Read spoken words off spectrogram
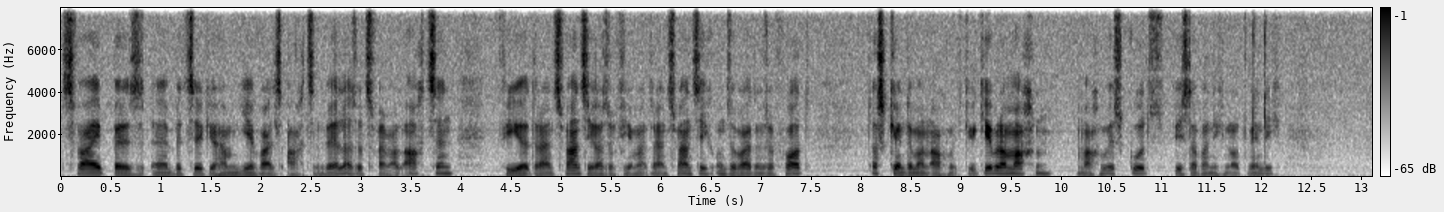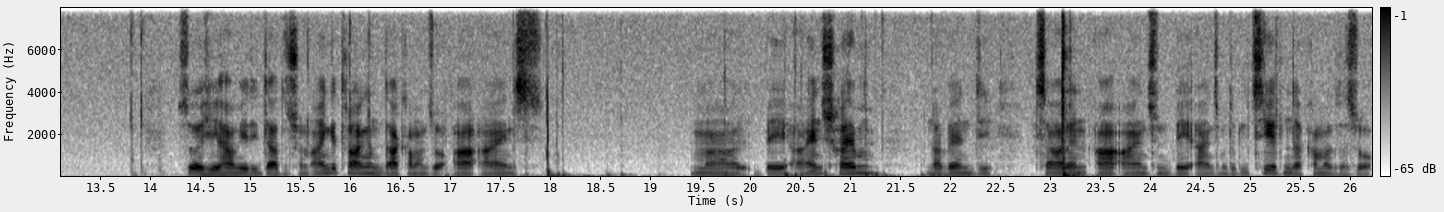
zwei äh, Bezirke haben jeweils 18 Wähler, also 2 mal 18, 4 23, also 4 mal 23 und so weiter und so fort. Das könnte man auch mit GeoGebra machen. Machen wir es kurz, ist aber nicht notwendig. So, hier haben wir die Daten schon eingetragen. Da kann man so A1 mal B1 schreiben. Da werden die Zahlen A1 und B1 multipliziert und da kann man das so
